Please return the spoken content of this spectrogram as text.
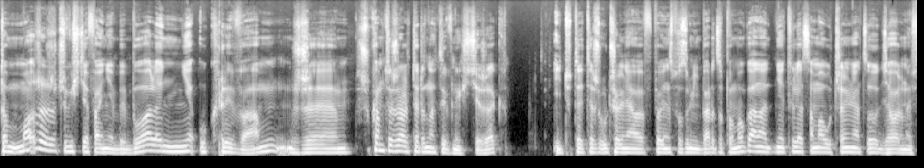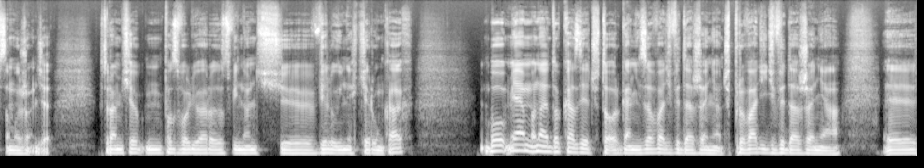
to może rzeczywiście fajnie by było, ale nie ukrywam, że szukam też alternatywnych ścieżek. I tutaj też uczelnia w pewien sposób mi bardzo pomogła, nawet nie tyle sama uczelnia, co działalność w samorządzie, która mi się mm, pozwoliła rozwinąć y, w wielu innych kierunkach. Bo miałem nawet okazję, czy to organizować wydarzenia, czy prowadzić wydarzenia, y,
